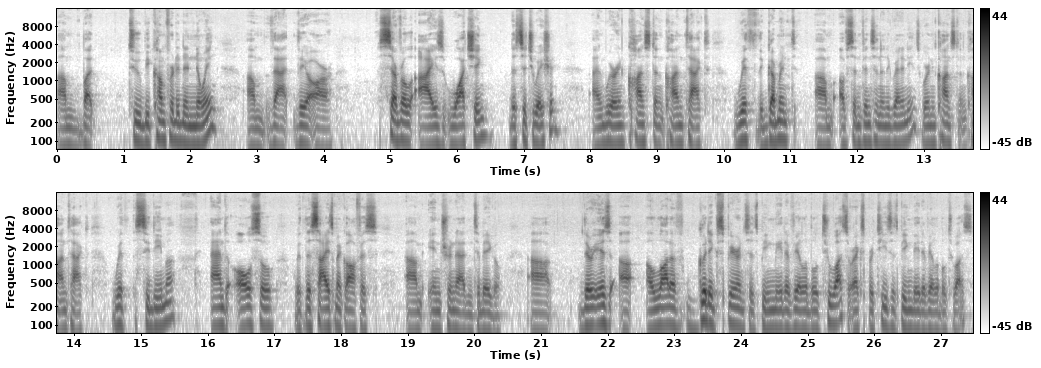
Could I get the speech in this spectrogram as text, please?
um, but to be comforted in knowing um, that there are several eyes watching the situation, and we're in constant contact with the government um, of St. Vincent and the Grenadines. We're in constant contact with CDEMA and also with the seismic office um, in Trinidad and Tobago. Uh, there is a, a, lot of good experience that's being made available to us or expertise that's being made available to us.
